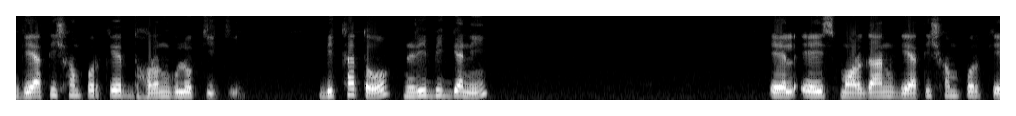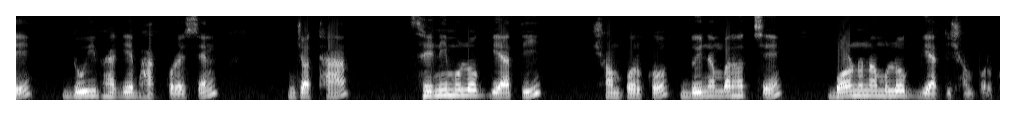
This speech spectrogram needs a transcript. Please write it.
জ্ঞাতি সম্পর্কের ধরনগুলো কি কি? বিখ্যাত নৃবিজ্ঞানী এল এইচ মর্গান জ্ঞাতি সম্পর্কে দুই ভাগে ভাগ করেছেন, যথা শ্রেণীমূলক জ্ঞাতি সম্পর্ক, দুই নম্বর হচ্ছে বর্ণনামূলক জ্ঞাতি সম্পর্ক।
